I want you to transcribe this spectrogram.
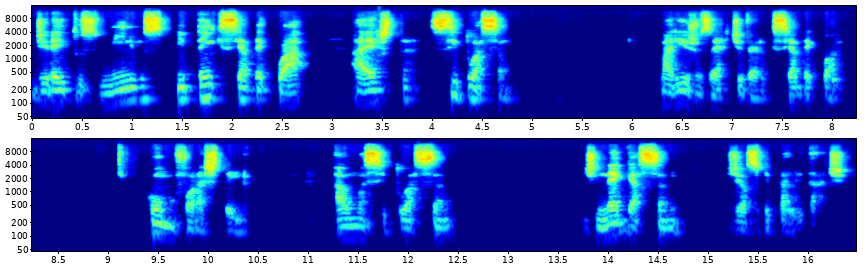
direitos mínimos e têm que se adequar a esta situação. Maria e José tiveram que se adequar como forasteiro a uma situação de negação de hospitalidade.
